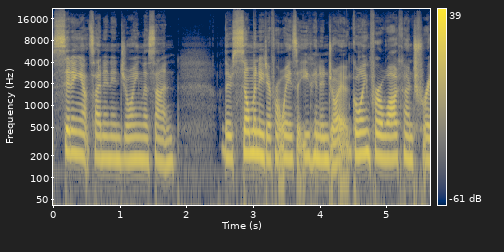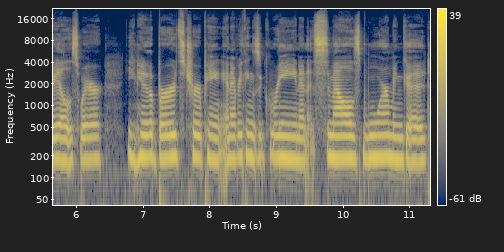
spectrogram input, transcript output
sitting outside and enjoying the sun. There's so many different ways that you can enjoy it. Going for a walk on trails where you can hear the birds chirping and everything's green and it smells warm and good.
